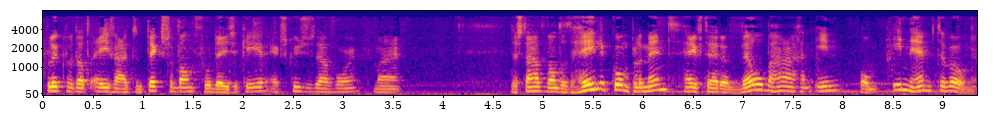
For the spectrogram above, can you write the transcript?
plukken we dat even uit een tekstverband voor deze keer, excuses daarvoor. Maar er staat, want het hele complement heeft er welbehagen in om in hem te wonen.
